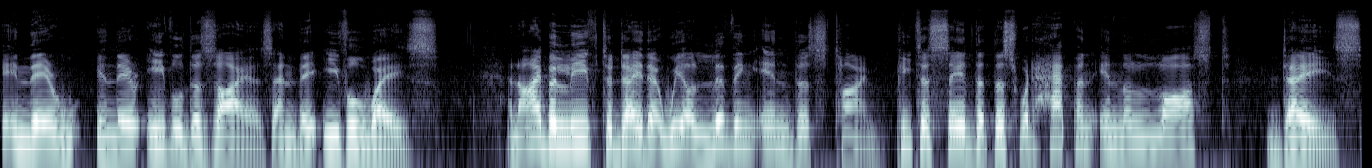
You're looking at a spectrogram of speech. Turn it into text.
in their, in their evil desires and their evil ways. And I believe today that we are living in this time. Peter said that this would happen in the last days.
